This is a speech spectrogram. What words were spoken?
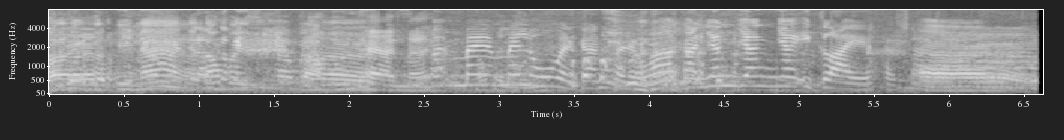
ว่าถ้าเกิดปีหน้าจะต้องไปเราลุ้นแทนไหม ไม่ไม่ไม่รู้เหมือนกันค่ะเดี๋ยวว่ากันยังยังยังอีกไกลค่ะใช่เออ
